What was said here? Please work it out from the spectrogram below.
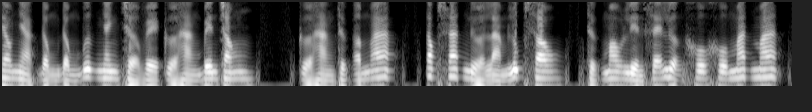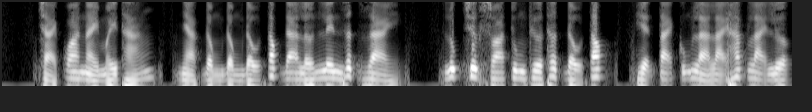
theo nhạc đồng đồng bước nhanh trở về cửa hàng bên trong. Cửa hàng thực ấm áp, tóc sát nửa làm lúc sau, thực mau liền sẽ lượng khô khô mát mát. Trải qua này mấy tháng, nhạc đồng đồng đầu tóc đã lớn lên rất dài. Lúc trước xóa tung thưa thất đầu tóc, hiện tại cũng là lại hắc lại lượng.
